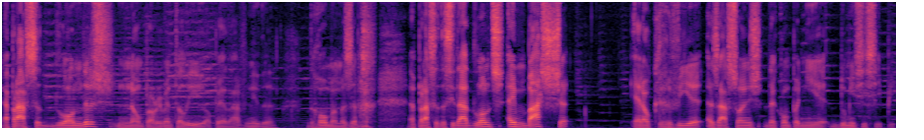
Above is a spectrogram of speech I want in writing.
A Praça de Londres, não propriamente ali, ao pé da Avenida de Roma, mas a, a Praça da Cidade de Londres, em baixa, era o que revia as ações da Companhia do Mississippi.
